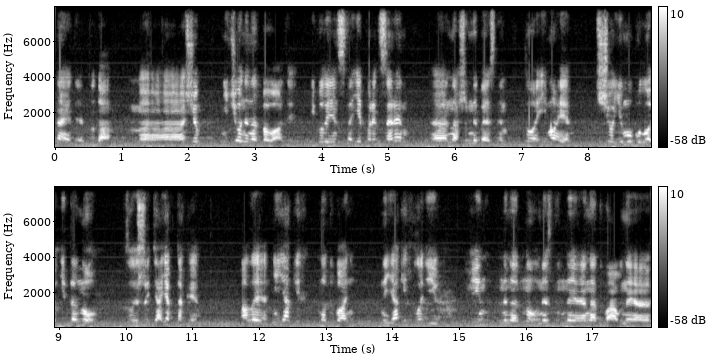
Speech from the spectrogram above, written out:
знаєте, туди, е, щоб нічого не надбавати. І коли він стає перед царем е, нашим небесним, то і має, що йому було і дано це життя як таке. Але ніяких надбань, ніяких плодів він не ну, не, не надбав, не, е,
